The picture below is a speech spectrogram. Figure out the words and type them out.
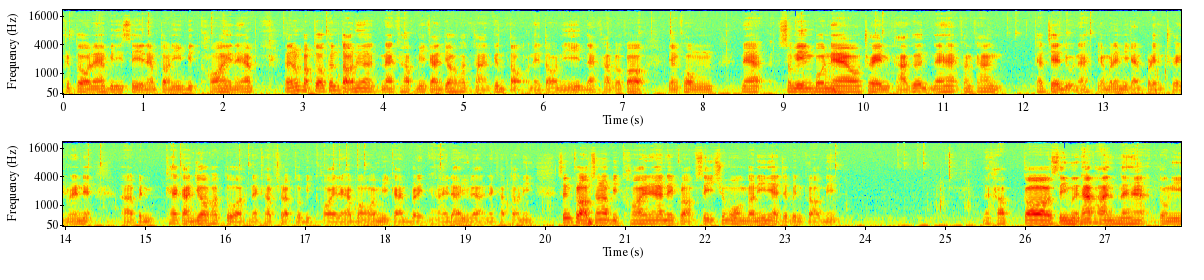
คริปโตนะครับ BTC นะครับ ตอนนี้ Bitcoin นะครับแล้วต้องปรับตัวขึ้นต่อเนื่องนะครับ มีการย่อพักฐานขึ้นต่อในตอนนี้นะครับ แล้วก็ยังคงนะฮะสวิงบนแนวเทรนขาขึ้นนะฮะ ค่อนข้างชัดเจนอยู่นะ ยังไม่ได้มีการเปลี่ยนเทรนเพราะนั้นเนี่ยเอ่อเป็นแค่การย่อพักตัวนะครับสำหรับตัว Bitcoin นะครับมองว่ามีการเบรกไฮได้อยู่แล้วนะครับตอนนี้ซึ่งกรอบสำหรับ Bitcoin นะฮะในกรอบ 4 ชั่วโมงตอนนี้เนี่ยจะเป็นกรอบนี้ นะครับก็ 45,000 นะฮะ ตรงนี้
